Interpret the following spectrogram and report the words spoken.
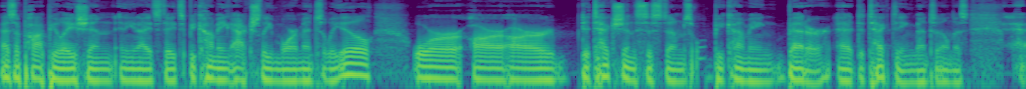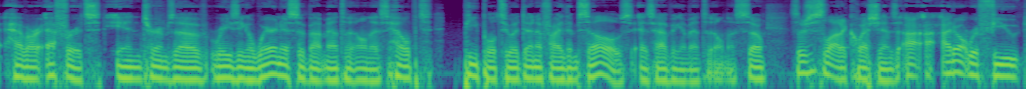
as a population in the United States becoming actually more mentally ill or are our detection systems becoming better at detecting mental illness? Have our efforts in terms of raising awareness about mental illness helped people to identify themselves as having a mental illness? So so there's just a lot of questions. I, I don't refute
